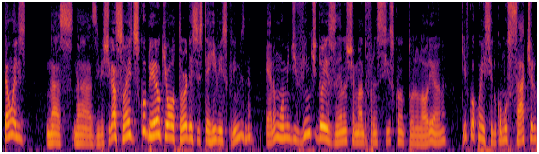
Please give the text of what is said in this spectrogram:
Então, eles, nas, nas investigações, descobriram que o autor desses terríveis crimes né, era um homem de 22 anos chamado Francisco Antônio Laureana, que ficou conhecido como Sátiro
